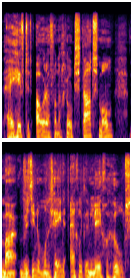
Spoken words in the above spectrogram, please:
hij heeft het aura van een groot staatsman... maar we zien om ons heen eigenlijk een lege huls.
